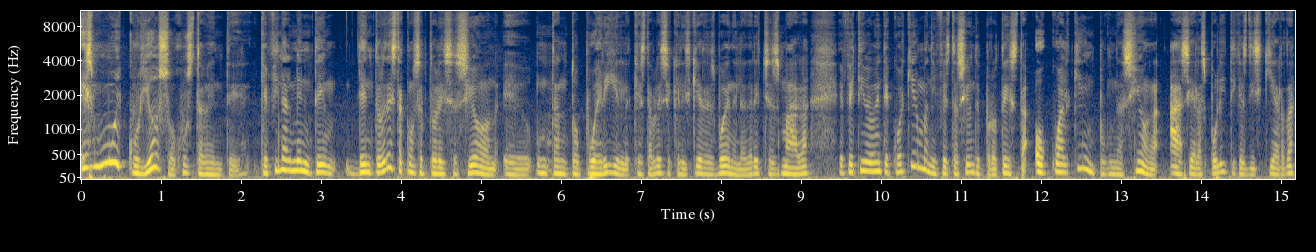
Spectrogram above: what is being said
es muy curioso justamente que finalmente dentro de esta conceptualización eh, un tanto pueril que establece que la izquierda es buena y la derecha es mala, efectivamente cualquier manifestación de protesta o cualquier impugnación hacia las políticas de izquierda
